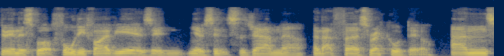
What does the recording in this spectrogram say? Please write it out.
doing this what 45 years in you know since the jam now and that first record deal and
